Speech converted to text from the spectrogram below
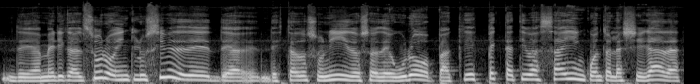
de América del Sur o inclusive de, Estados Unidos o de Europa. ¿Qué expectativas hay en cuanto a la llegada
